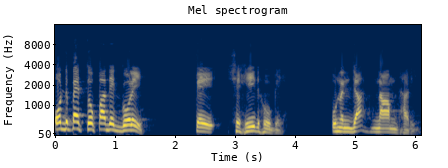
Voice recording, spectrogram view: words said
ਉੱਡ ਪੈ ਤੋਪਾਂ ਦੇ ਗੋਲੇ ਤੇ ਸ਼ਹੀਦ ਹੋ ਗਏ 49 ਨਾਮਧਾਰੀ।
